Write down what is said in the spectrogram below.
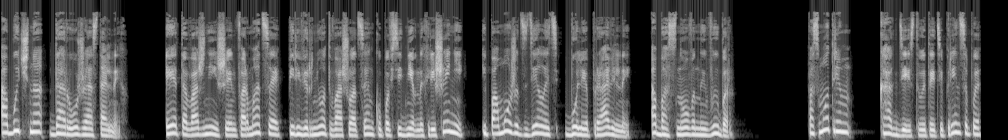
обычно дороже остальных. Эта важнейшая информация перевернет вашу оценку повседневных решений и поможет сделать более правильный, обоснованный выбор. Посмотрим, как действуют эти принципы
